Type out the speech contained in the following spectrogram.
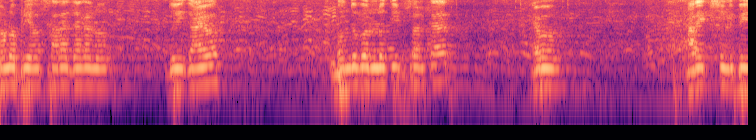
জনপ্রিয় সারা জাগানো দুই গায়ক বন্ধুবর লতিফ সরকার এবং আরেক শিল্পী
